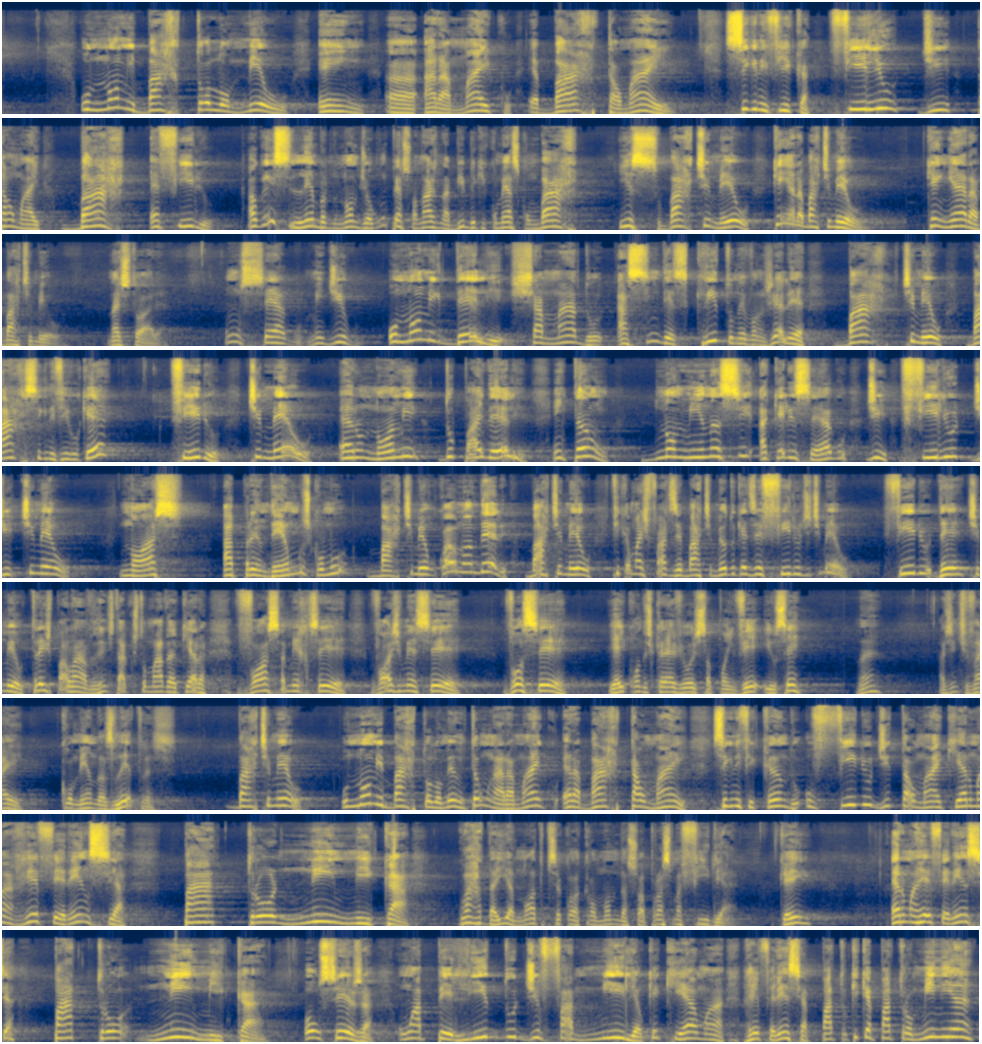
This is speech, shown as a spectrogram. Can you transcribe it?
O nome Bartolomeu em ah, aramaico é Bartalmai, significa filho de Talmai. Bar é filho. Alguém se lembra do nome de algum personagem na Bíblia que começa com Bar? Isso, Bartimeu. Quem era Bartimeu? Quem era Bartimeu na história? Um cego, mendigo. O nome dele, chamado assim descrito no Evangelho, é Bartimeu. Bar significa o quê? Filho. Timeu era o nome do pai dele. Então, nomina-se aquele cego de filho de Timeu. Nós aprendemos como Bartimeu. Qual é o nome dele? Bartimeu. Fica mais fácil dizer Bartimeu do que dizer filho de Timeu. Filho de Timeu. Três palavras. A gente está acostumado aqui, era vossa mercê, vós mercê, você. E aí quando escreve hoje só põe V e o C, né? A gente vai comendo as letras. Bartimeu. O nome Bartolomeu, então, aramaico, era Bartalmai, significando o filho de Talmai, que era uma referência patronímica. Guarda aí a nota para você colocar o nome da sua próxima filha, ok? Era uma referência patronímica, ou seja, um apelido de família. O que, que é uma referência patro? O que, que é patromínia?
